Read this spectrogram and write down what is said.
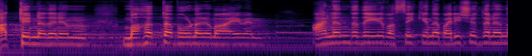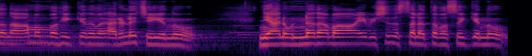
അത്യുന്നതനും മഹത്വപൂർണനുമായവൻ അനന്തതയിൽ വസിക്കുന്ന പരിശുദ്ധൻ എന്ന നാമം വഹിക്കുന്നവൻ അരുളി ചെയ്യുന്നു ഞാൻ ഉന്നതമായ വിശുദ്ധ സ്ഥലത്ത് വസിക്കുന്നു.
